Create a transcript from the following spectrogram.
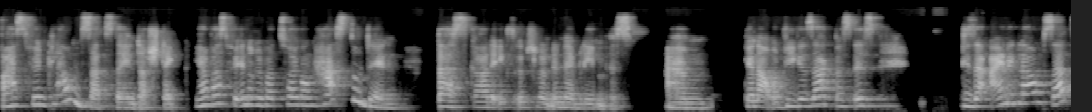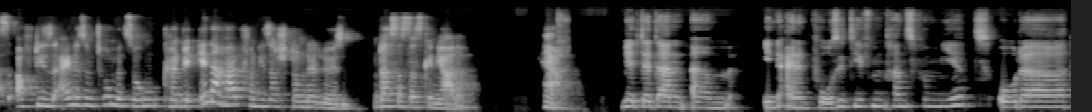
was für ein Glaubenssatz dahinter steckt. Ja, was für innere Überzeugung hast du denn, dass gerade XY in deinem Leben ist? Ähm, genau, und wie gesagt, das ist dieser eine Glaubenssatz auf diese eine Symptom bezogen, können wir innerhalb von dieser Stunde lösen. Und das ist das Geniale. Ja. Wird der dann ähm, in einen positiven transformiert oder,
